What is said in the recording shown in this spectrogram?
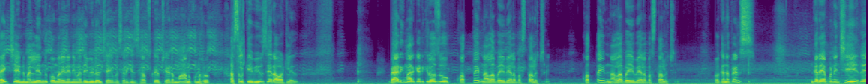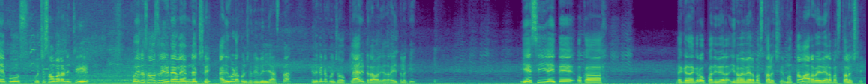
లైక్ చేయండి. మళ్ళీ ఎందుకో మరి నేను ఈ మధ్య వీడియోలు చేయకపోయేసరికి సబ్స్క్రైబ్ చేయడం మానుకున్నారు. అసలుకి వ్యూసే రావట్లేదు. బ్యాడిగ్ మార్కెట్కి రోజు కొత్త నలభై వేల బస్తాలు వచ్చినాయి. కొత్త నలభై వేల బస్తాలు వచ్చినాయి. ఓకేనా ఫ్రెండ్స్? ఇంకా రేపు నుంచి రేపు వచ్చే సోమవారం నుంచి పోయిన సంవత్సరం ఈ టైంలో అన్నీ వచ్చినాయి. అది కూడా కొంచెం రివీల్ చేస్తా. ఎందుకంటే కొంచెం క్లారిటీ రావాలి కదా రైతులకి. ఏసీ అయితే ఒక దగ్గర దగ్గర ఒక పదివేల ఇరవై వేల బస్తాలు వచ్చినాయి. మొత్తం అరవై వేల బస్తాలు వచ్చినాయి.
